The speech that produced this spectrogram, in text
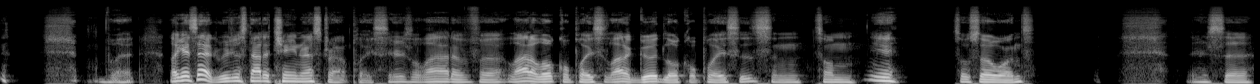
but like I said, we're just not a chain restaurant place. There's a lot of uh, a lot of local places, a lot of good local places, and some yeah, so-so ones. There's uh,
